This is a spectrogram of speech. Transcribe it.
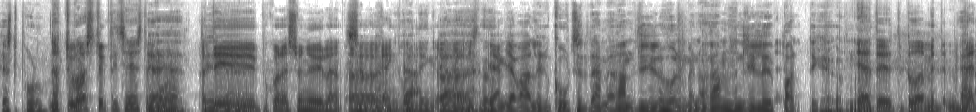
Hestepolo. Nå, du er også dygtig til hestepolo. Ja, ja, og det det er er- på grund af Sønderjylland og ringridning ja, ja, og ja. sådan noget. Jamen, jeg var aldrig god til det der med at ramme det lille hul, men at ramme sådan en lille bold, det kan jeg godt. Ja, det, det er bedre, men, men, Ja. ja.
